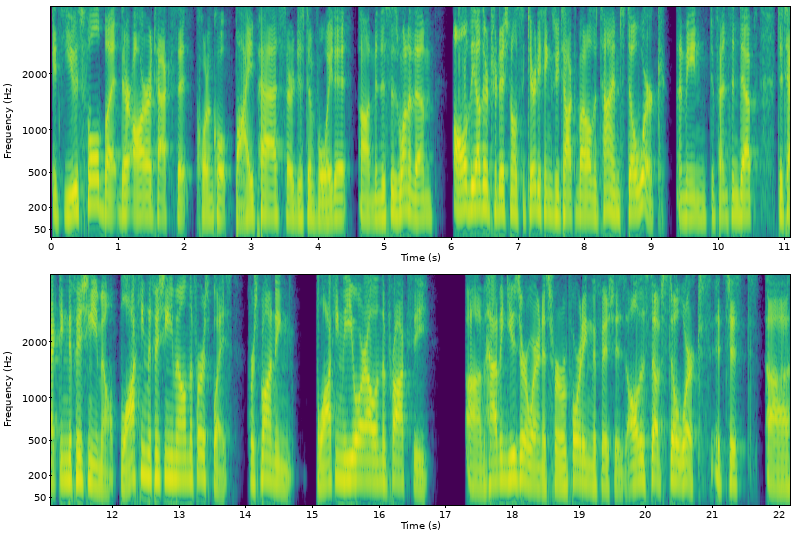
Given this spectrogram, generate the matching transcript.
it's useful, but there are attacks that quote unquote bypass or just avoid it. Um, and this is one of them. All the other traditional security things we talk about all the time still work. I mean, defense in depth, detecting the phishing email, blocking the phishing email in the first place, responding, blocking the URL in the proxy, um, having user awareness for reporting the fishes. All this stuff still works. It's just uh,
